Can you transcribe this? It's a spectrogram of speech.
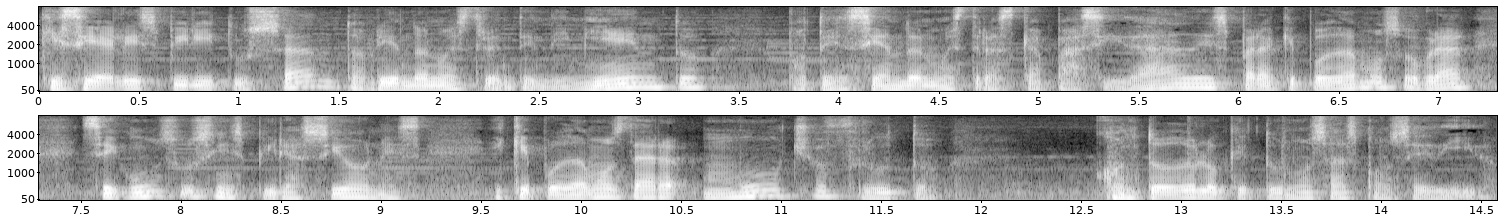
Que sea el Espíritu Santo abriendo nuestro entendimiento, potenciando nuestras capacidades para que podamos obrar según sus inspiraciones y que podamos dar mucho fruto con todo lo que tú nos has concedido.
